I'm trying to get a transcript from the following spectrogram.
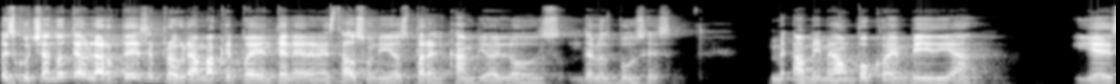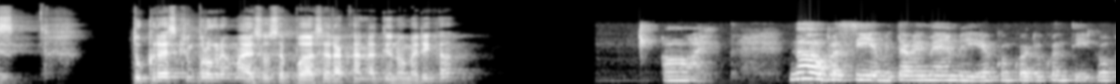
Escuchándote hablarte de ese programa que pueden tener en Estados Unidos para el cambio de los, de los buses, a mí me da un poco de envidia y es, ¿tú crees que un programa de eso se puede hacer acá en Latinoamérica? Ay, No, pues sí, a mí también me da envidia, concuerdo contigo.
